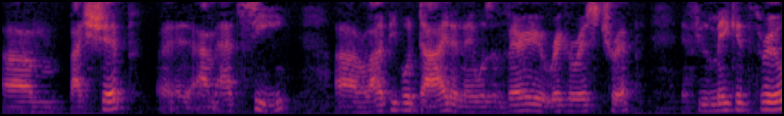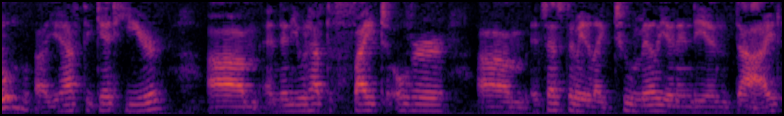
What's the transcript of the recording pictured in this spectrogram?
um, by ship. Uh, I'm at sea. Uh, a lot of people died, and it was a very rigorous trip. If you make it through, uh, you have to get here, um, and then you would have to fight over. Um, it's estimated like two million Indians died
